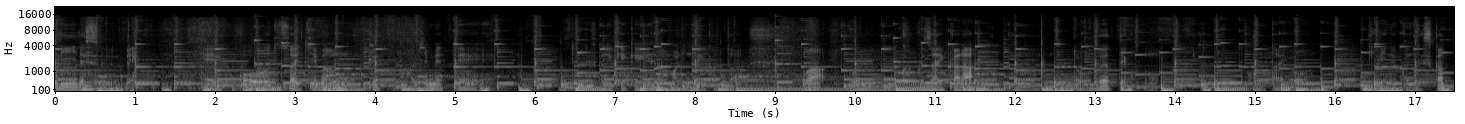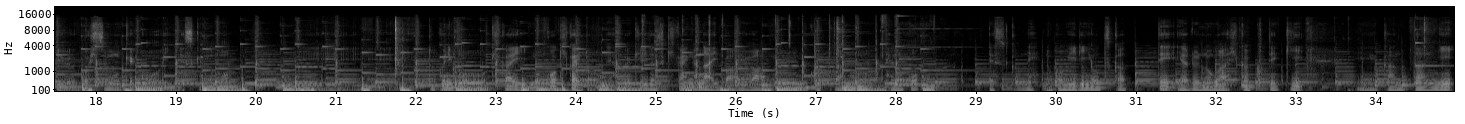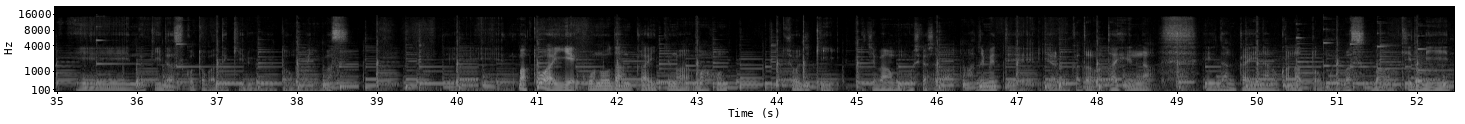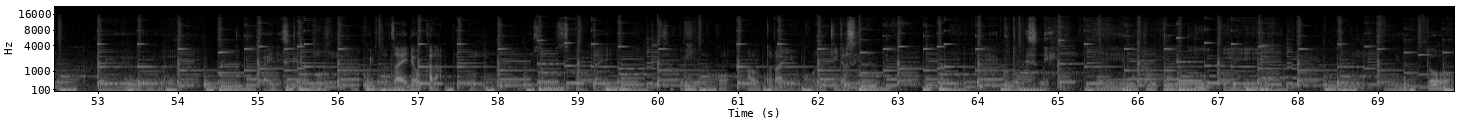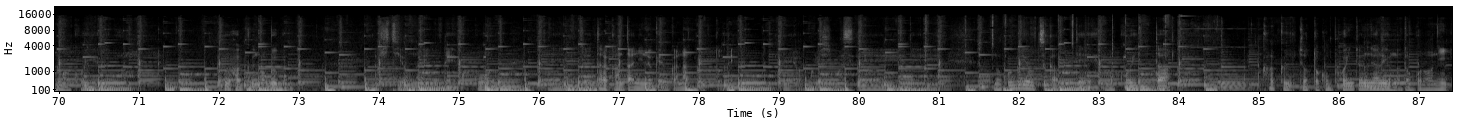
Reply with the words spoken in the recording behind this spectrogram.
気取りですね、えー、ここ実は一番初めてですかね経験があまりない方はこういう角材からうんとどうやってこの本体を切り抜くんですかっていうご質問結構多いんですけども、えー、特にこう機械木工機械とかねそういう切り出す機械がない場合はこういったあの手のこですかねノコギリを使ってやるのが比較的、えー、簡単に、えー、抜き出すことができると思います。えー、まあ、とはいえこの段階っていうのは、まあ、正直一番もしかしたら初めてやる方は大変な段階なのかなと思います。まあ、気取りという段階ですけどもこういった材料からラインをこう抜き出すような、えー、ことですね。でまあ、簡単に、えー、言うと、まあ、こういう空白の部分が必要ないのでここを、えー、どうやったら簡単に抜けるかなということで、えー、お送りします。えー、でノコギリを使って、まあ、こういった各ちょっとこうポイントになるようなところに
